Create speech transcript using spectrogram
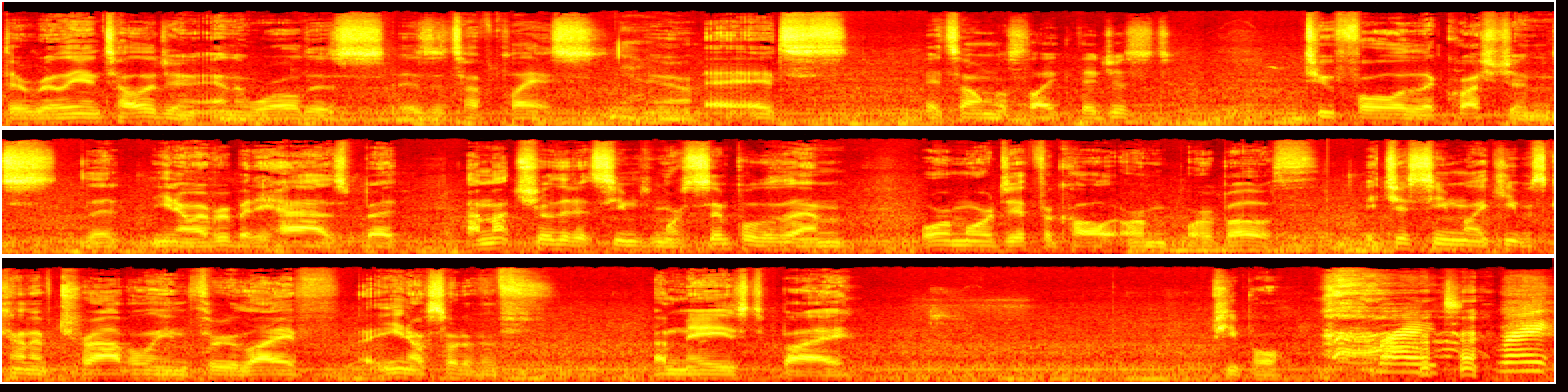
they're really intelligent, and the world is is a tough place. Yeah. You know, it's it's almost like they're just too full of the questions that you know everybody has, but I'm not sure that it seems more simple to them or more difficult or or both. It just seemed like he was kind of traveling through life, you know, sort of amazed by people. Right, right.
